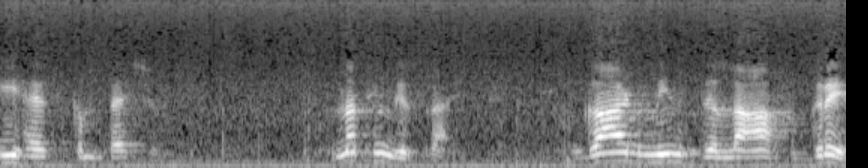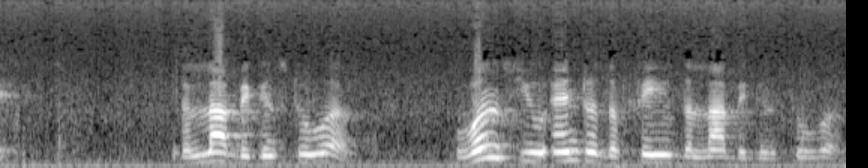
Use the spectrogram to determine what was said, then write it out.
He has compassion. Nothing is right. God means the law of grace. The law begins to work. Once you enter the field, the law begins to work.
